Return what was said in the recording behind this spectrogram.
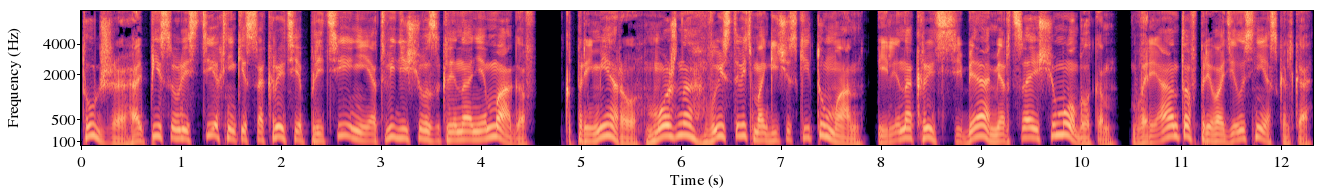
Тут же описывались техники сокрытия плетений от видящего заклинания магов. К примеру, можно выставить магический туман или накрыть себя мерцающим облаком. Вариантов приводилось несколько.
